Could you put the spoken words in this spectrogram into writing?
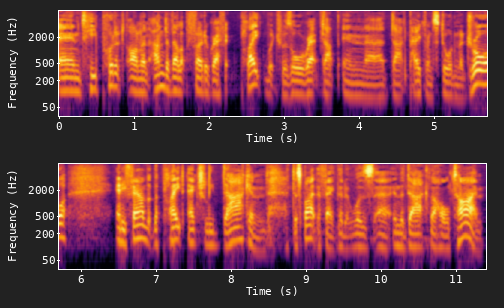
and he put it on an undeveloped photographic plate, which was all wrapped up in uh, dark paper and stored in a drawer. And he found that the plate actually darkened, despite the fact that it was uh, in the dark the whole time.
